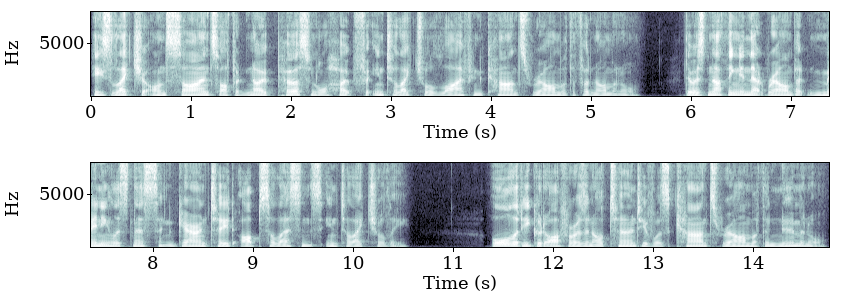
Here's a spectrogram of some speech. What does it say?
His lecture on science offered no personal hope for intellectual life in Kant's realm of the phenomenal. There was nothing in that realm but meaninglessness and guaranteed obsolescence intellectually. All that he could offer as an alternative was Kant's realm of the noumenal.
